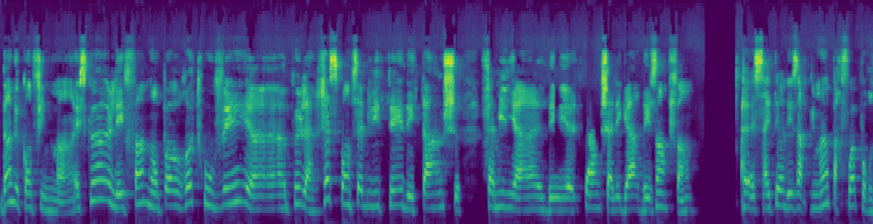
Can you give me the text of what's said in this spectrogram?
Dans le confinement, est-ce que les femmes n'ont pas retrouvé euh, un peu la responsabilité des tâches familiales, des tâches à l'égard des enfants? Euh, ça a été un des arguments parfois pour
